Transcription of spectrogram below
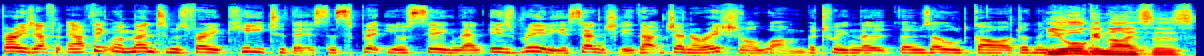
Very definitely. I think momentum is very key to this. The split you're seeing then is really essentially that generational one between the, those old guard and the, the organisers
